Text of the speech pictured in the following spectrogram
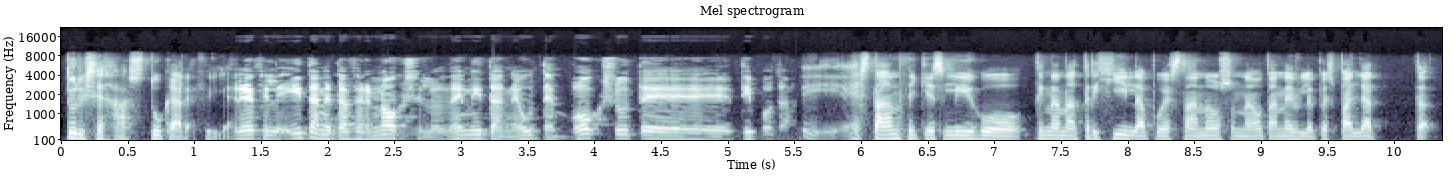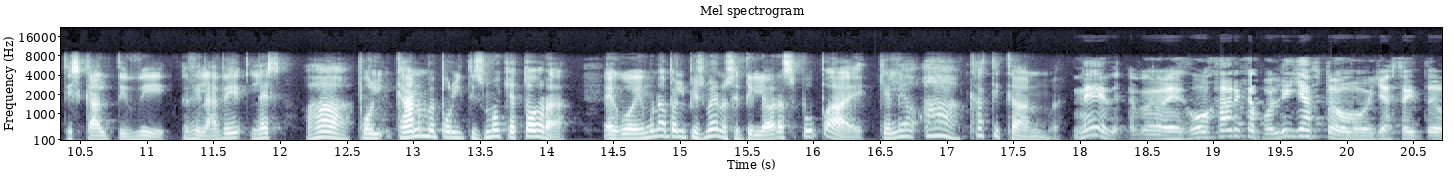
του ρίξε χαστούκα ρε φίλε. Ρε φίλε, ήτανε ταβερνόξυλο, δεν ήτανε ούτε box ούτε τίποτα. Ε, αισθάνθηκες λίγο την ανατριχίλα που αισθανόσουν όταν έβλεπες παλιά τα, τη Scalp TV. Δηλαδή λες, α, πολ- κάνουμε πολιτισμό και τώρα. Εγώ ήμουν απελπισμένος η τηλεόραση που πάει. Και λέω, α, κάτι κάνουμε. Ναι, εγώ χάρηκα πολύ γι' αυτό, για αυτή το,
